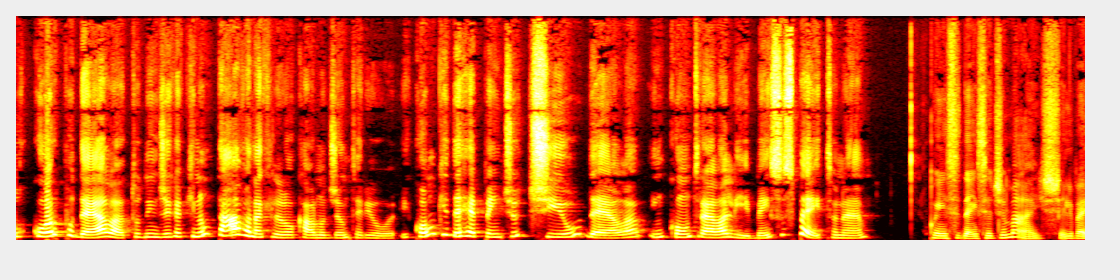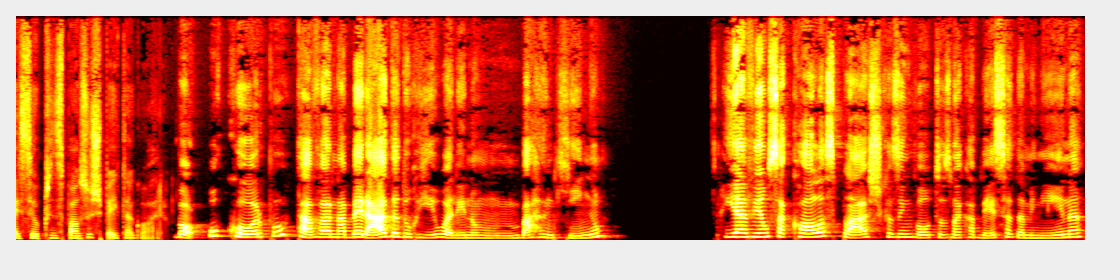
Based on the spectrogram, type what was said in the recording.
o corpo dela, tudo indica que não estava naquele local no dia anterior. E como que de repente o tio dela encontra ela ali? Bem suspeito, né? Coincidência demais. Ele vai ser o principal suspeito agora. Bom, o corpo estava na beirada do rio, ali num barranquinho. E haviam sacolas plásticas envoltas na cabeça da menina.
